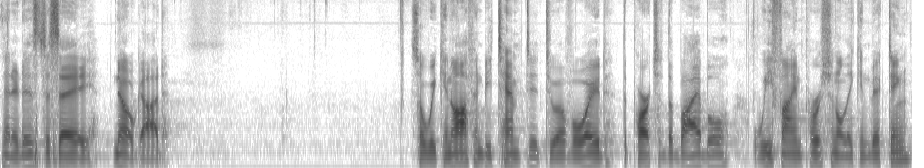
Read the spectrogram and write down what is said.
than it is to say, No, God. So we can often be tempted to avoid the parts of the Bible we find personally convicting,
